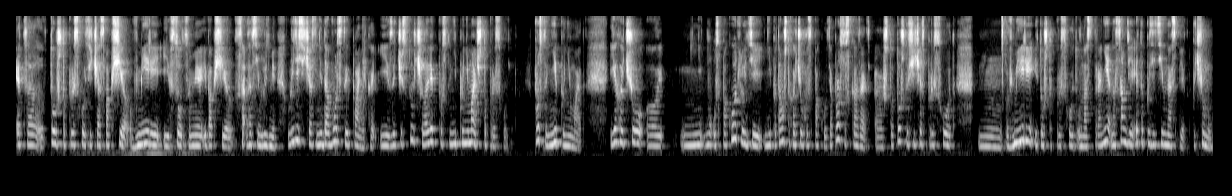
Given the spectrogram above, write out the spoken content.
Это то, что происходит сейчас вообще в мире и в социуме, и вообще со, со всеми людьми. У людей сейчас недовольство и паника, и зачастую человек просто не понимает, что происходит. Просто не понимает. Я хочу э, ну, успокоить людей не потому, что хочу их успокоить, а просто сказать, э, что то, что сейчас происходит в мире и то, что происходит у нас в стране, на самом деле это позитивный аспект. Почему?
